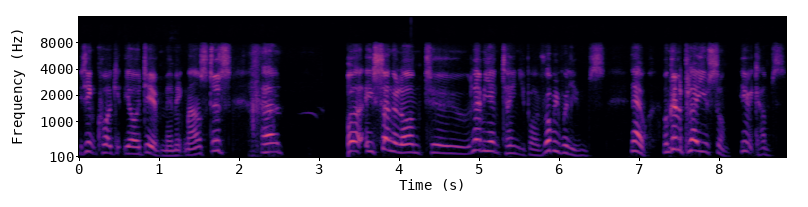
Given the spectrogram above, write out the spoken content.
He didn't quite get the idea of Mimic Masters, um, but he sung along to "Let Me Entertain You" by Robbie Williams. Now I'm going to play you a song. Here it comes.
